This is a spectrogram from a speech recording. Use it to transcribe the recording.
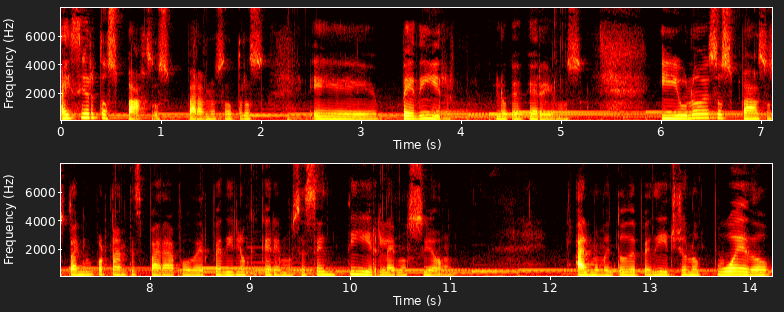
hay ciertos pasos para nosotros eh, pedir lo que queremos. Y uno de esos pasos tan importantes para poder pedir lo que queremos es sentir la emoción al momento de pedir. Yo no puedo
